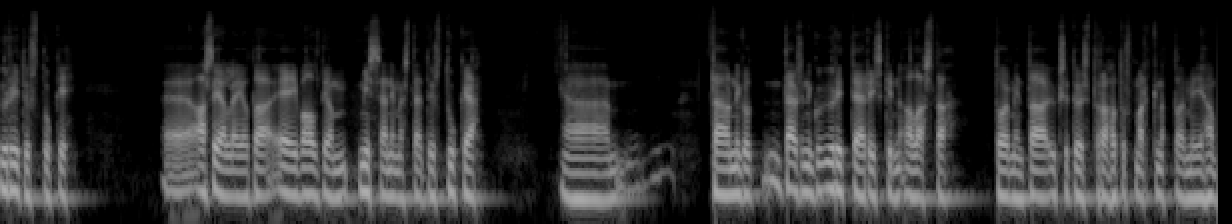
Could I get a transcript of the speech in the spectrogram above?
yritystuki – asialle, jota ei valtio missään nimessä täytyisi tukea. Tämä on niin kuin täysin niin kuin yrittäjäriskin alasta toimintaa. Yksityiset rahoitusmarkkinat toimii ihan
